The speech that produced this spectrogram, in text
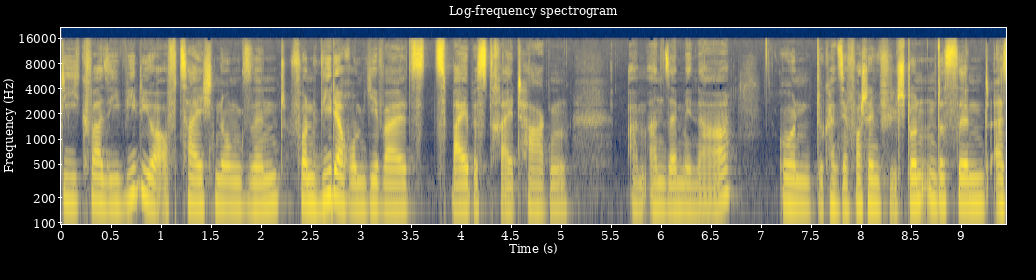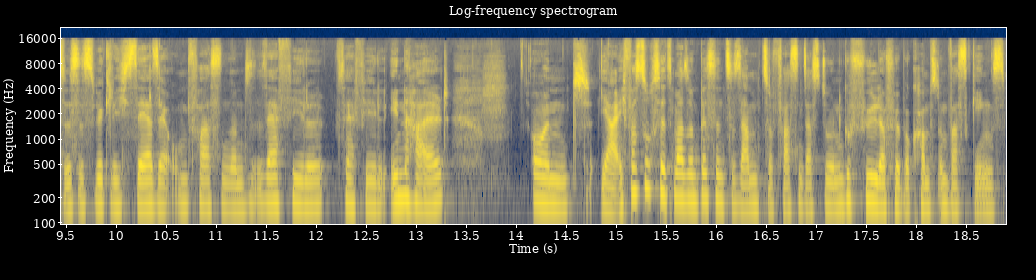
die quasi Videoaufzeichnungen sind von wiederum jeweils zwei bis drei Tagen ähm, an Seminar. Und du kannst dir vorstellen, wie viele Stunden das sind. Also es ist wirklich sehr, sehr umfassend und sehr viel, sehr viel Inhalt. Und ja, ich versuche es jetzt mal so ein bisschen zusammenzufassen, dass du ein Gefühl dafür bekommst, um was ging's.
